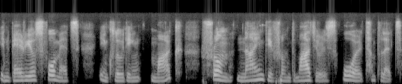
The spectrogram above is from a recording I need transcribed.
in various formats, including MARC from nine different modules or templates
